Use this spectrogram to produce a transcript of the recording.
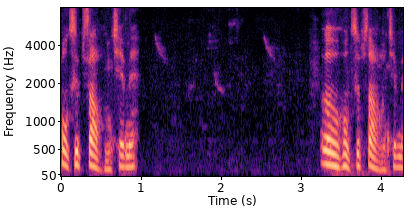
หกสิบสองใช่ไหม เออหกสิบสองใช่ไหม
